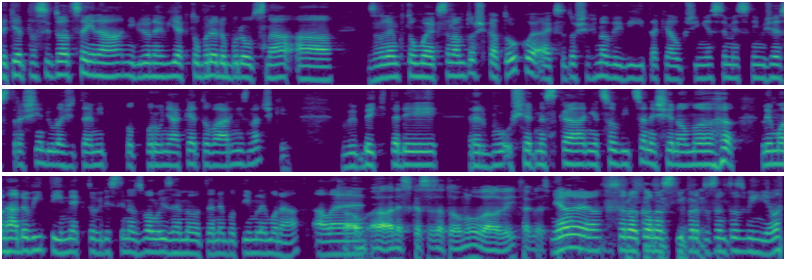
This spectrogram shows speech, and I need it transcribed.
teď je ta situace jiná, nikdo neví, jak to bude do budoucna a vzhledem k tomu, jak se nám to škatulkuje a jak se to všechno vyvíjí, tak já upřímně si myslím, že je strašně důležité mít podporu nějaké tovární značky. Byť tedy Red Bull už je dneska něco více než jenom limonádový tým, jak to kdysi nazval Lewis Hamilton, nebo tým limonád, ale... A, a dneska se za to omlouval, víš, takhle Jo, jo, jsou okolností, proto jsem to zmínil.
